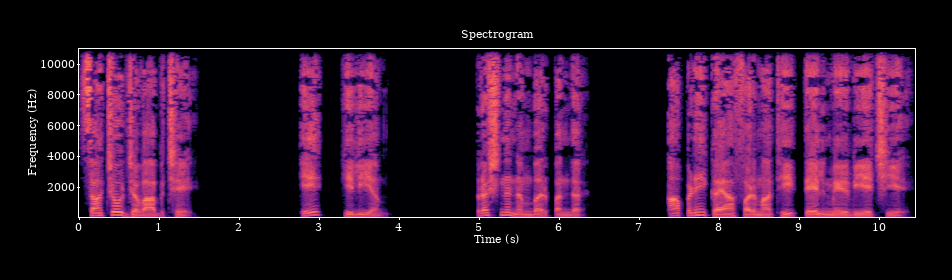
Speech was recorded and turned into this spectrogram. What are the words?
સાચો જવાબ છે એ હિલિયમ. પ્રશ્ન નંબર પંદર. આપણે કયા ફળમાંથી તેલ મેળવીએ છીએ?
